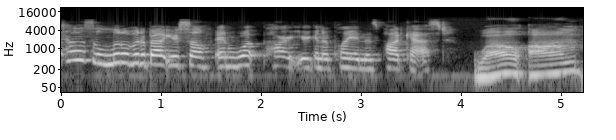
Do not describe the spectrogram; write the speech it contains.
Tell us a little bit about yourself and what part you're going to play in this podcast. Well, um,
